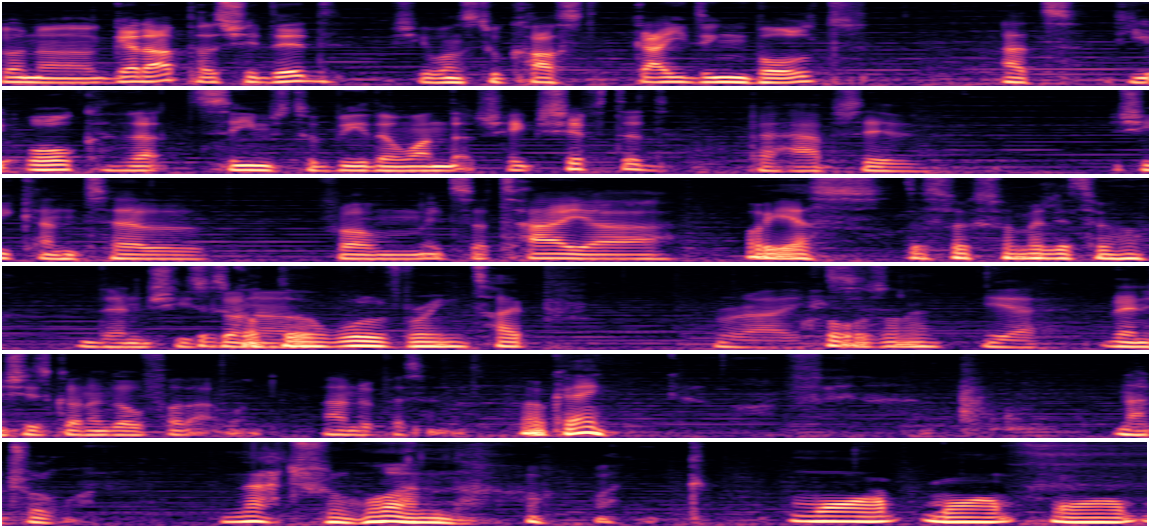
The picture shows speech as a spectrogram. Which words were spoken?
gonna get up as she did. She wants to cast Guiding Bolt at the orc that seems to be the one that shapeshifted. Perhaps if she can tell from its attire, Oh yes, this looks familiar to her. then she's He's gonna. got the Wolverine type right. claws on him. Yeah, then she's gonna go for that one. 100%. Okay. Natural one. Natural one. Oh my god.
